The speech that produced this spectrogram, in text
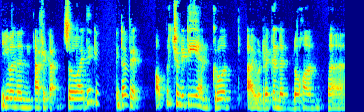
even in Africa. So I think in terms of opportunity and growth, I would reckon that Blowhorn uh,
